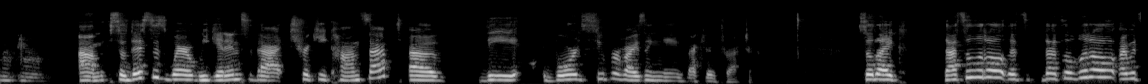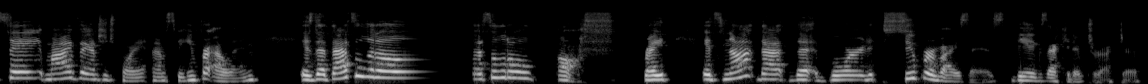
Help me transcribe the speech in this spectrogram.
Mm-hmm. um, so this is where we get into that tricky concept of the board supervising the executive director. So like that's a little that's that's a little i would say my vantage point and i'm speaking for ellen is that that's a little that's a little off right it's not that the board supervises the executive director,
